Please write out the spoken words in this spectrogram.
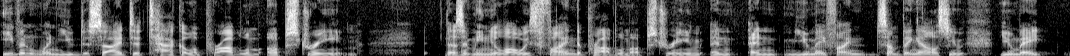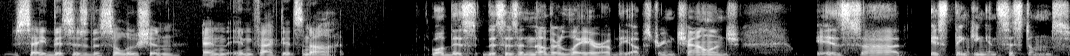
even when you decide to tackle a problem upstream, doesn't mean you'll always find the problem upstream and and you may find something else you you may say this is the solution and in fact it's not well this this is another layer of the upstream challenge is uh, is thinking in systems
